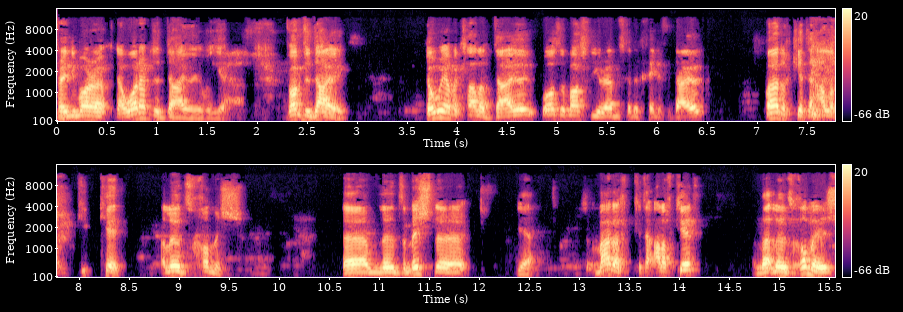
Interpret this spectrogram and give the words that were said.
Now, what happened to die over here? What happened to die? Don't we have a klal of dayo? Was the mashli your said a chene for dayo? Well, kit a alaf kit. I learns chumash. Um, learns the mishnah. Yeah. So Madach kit a alaf kit. And that learns chumash.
